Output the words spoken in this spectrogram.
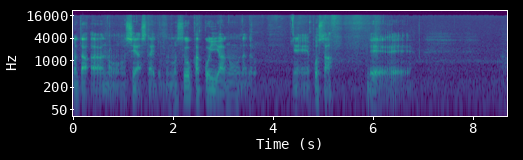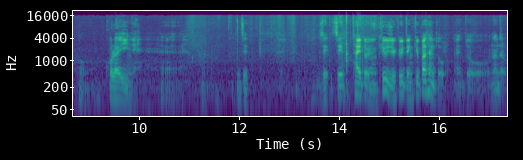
また、あの、シェアしたいと思います。すごくかっこいい、あの、なんだろう、えー、ポスターで、これはいいね。えー、ぜぜ絶対というの99.9%、えっと、なんだろう。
